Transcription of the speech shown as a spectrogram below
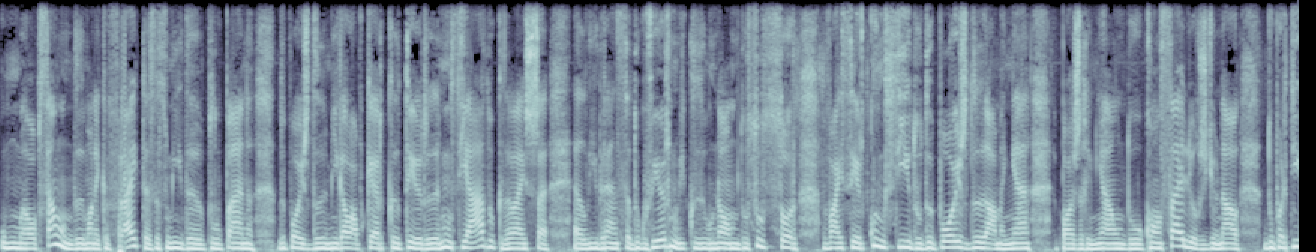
uma opção de Mónica Freitas, assumida pelo PAN depois de Miguel Albuquerque ter anunciado que deixa a liderança do governo e que o nome do sucessor vai ser conhecido depois de amanhã, após a reunião do Conselho Regional do Partido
